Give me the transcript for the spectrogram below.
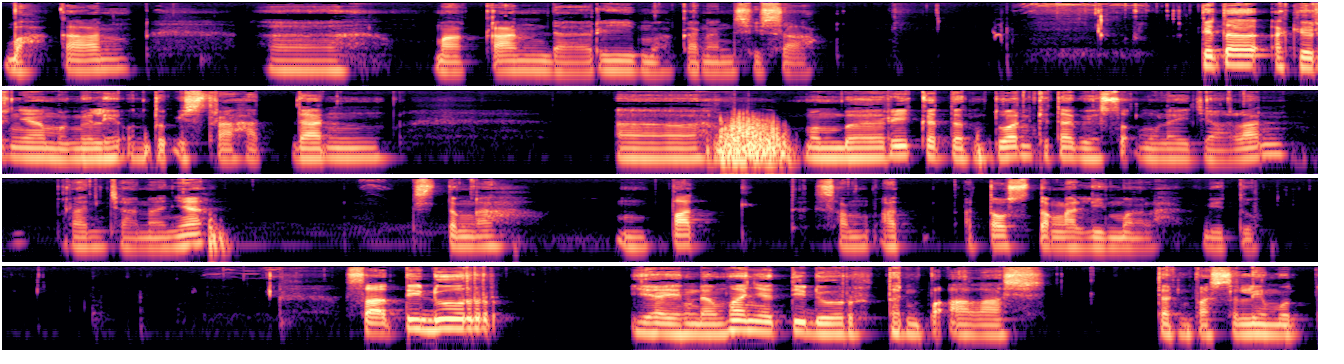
bahkan uh, makan dari makanan sisa. Kita akhirnya memilih untuk istirahat dan uh, memberi ketentuan kita besok mulai jalan rencananya setengah empat atau setengah lima lah gitu. Saat tidur ya yang namanya tidur tanpa alas tanpa selimut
